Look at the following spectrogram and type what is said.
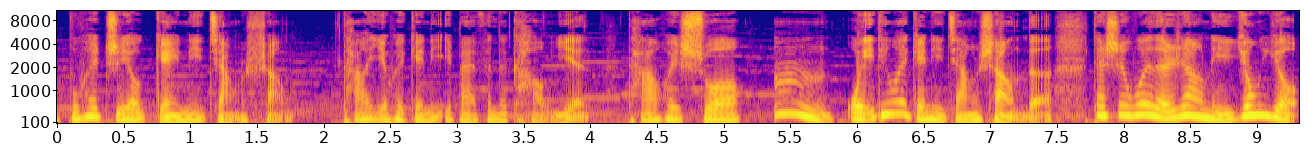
不会只有给你奖赏，他也会给你一百分的考验。他会说：“嗯，我一定会给你奖赏的。”但是为了让你拥有。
